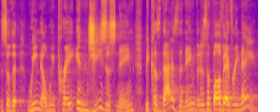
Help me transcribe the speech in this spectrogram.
So that we know we pray in Jesus' name because that is the name that is above every name.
